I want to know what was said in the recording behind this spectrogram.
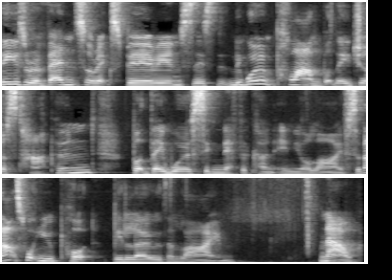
these are events or experiences. They weren't planned, but they just happened, but they were significant in your life. So that's what you put below the line. Now,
